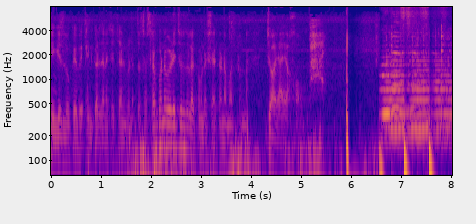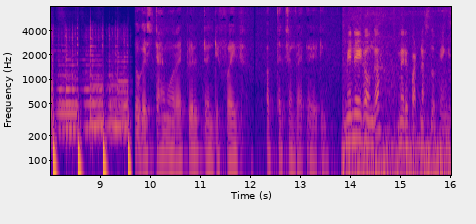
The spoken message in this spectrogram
थिंक इस लोग एंड कर देना चाहिए। चैनल तो सब्सक्राइब करना, वीडियो चलो तो लाइक कमेंट शेयर करना मत भूलना। जॉय आया होम बाय तो टाइम हो रहा है ट्वेल्व ट्वेंटी फाइव अब तक चल रहा है एडिटिंग मैं नहीं कहूँगा, मेरे पार्टनर्स लोग कहेंगे।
